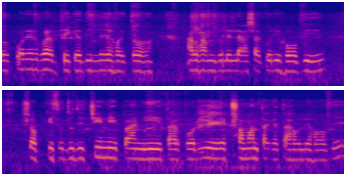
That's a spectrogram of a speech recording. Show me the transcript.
তো পরের বার থেকে দিলে হয়তো আলহামদুলিল্লাহ আশা করি হবে। সব কিছু যদি চিনি, পানি, তারপর ইয়ে এক সমান থাকে তাহলে হবে।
